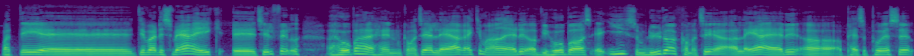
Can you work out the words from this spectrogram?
Og det, øh, det var desværre ikke øh, tilfældet, og jeg håber, at han kommer til at lære rigtig meget af det, og vi håber også, at I som lyttere kommer til at lære af det og, og passe på jer selv.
